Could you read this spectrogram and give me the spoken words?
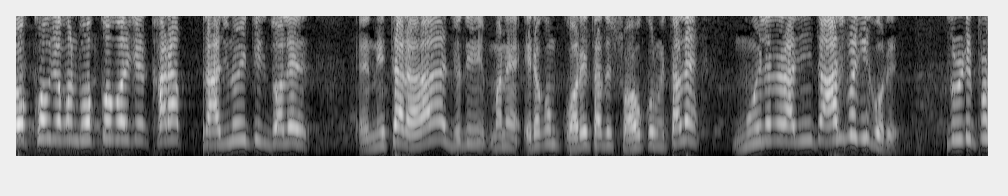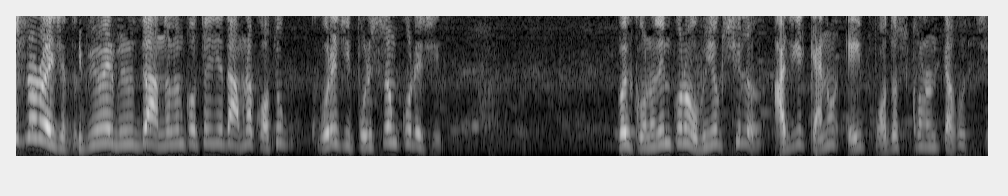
বক্ষ যখন বক্ষ হয়েছে খারাপ রাজনৈতিক দলের নেতারা যদি মানে এরকম করে তাদের সহকর্মী, তাহলে মহিলারা রাজনীতিতে আসবে কি করে? সিকিউরিটির প্রশ্ন রয়েছে তো। বিরুদ্ধে আন্দোলন করতে যেতে আমরা কত করেছি, পরিশ্রম করেছি। কই, কোনোদিন কোনো অভিযোগ ছিল? আজকে কেন এই পদস্খলনটা হচ্ছে?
